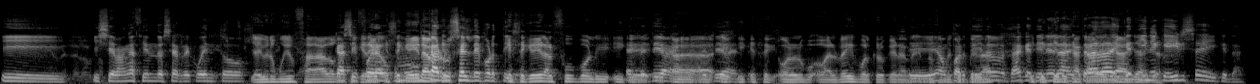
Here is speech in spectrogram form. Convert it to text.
y, y se van haciendo ese recuento. Y hay uno muy enfadado. Casi que se quiere- fuera que se como quiere un carrusel que- deportivo. Que se quiere ir al fútbol y, y que, Efectivamente, efectivamente. que se- o, al, o al béisbol, creo que era. Sí, en 12 a un partido tal, que tiene la que entrada ya, y que ya, tiene ya. que irse y qué tal.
